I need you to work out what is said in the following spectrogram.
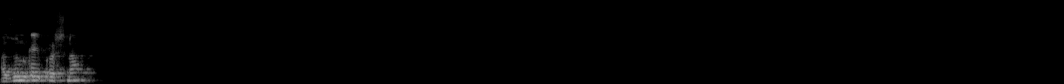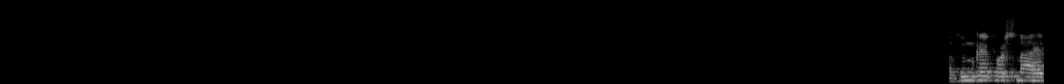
अजून काही प्रश्न? अजून काही प्रश्न आहेत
